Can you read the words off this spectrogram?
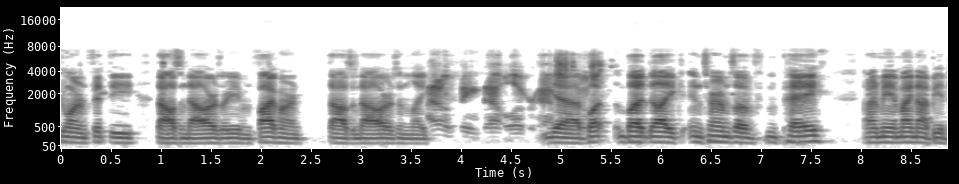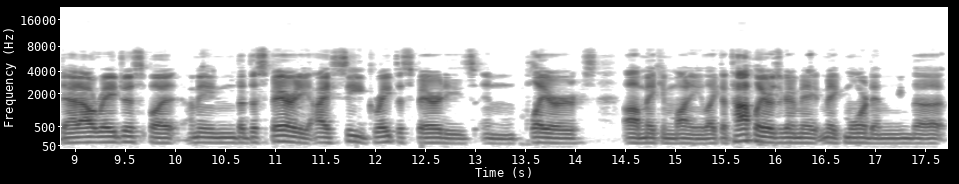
$250,000 or even $500,000 and like, I don't think that will ever happen. yeah, but, but like in terms of pay, I mean, it might not be that outrageous, but I mean, the disparity, I see great disparities in players uh, making money. Like the top players are going to make, make more than the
